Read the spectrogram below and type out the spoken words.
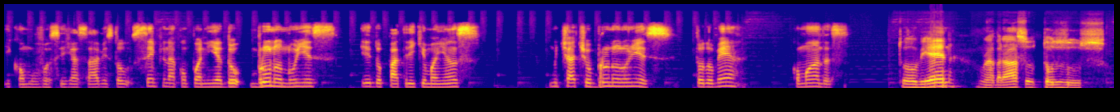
e como vocês já sabem, estou sempre na companhia do Bruno Nunes e do Patrick Manhãs. Muchacho Bruno Nunes, tudo bem? Como andas? Tudo bem, um abraço a todos os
